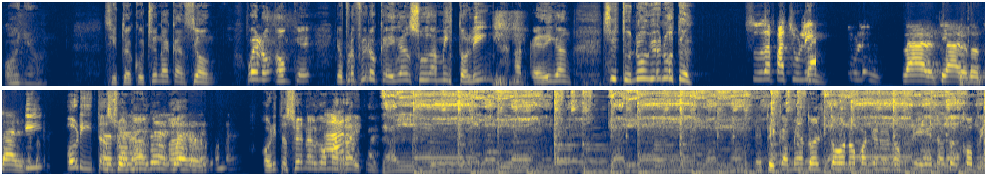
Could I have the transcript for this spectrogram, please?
Coño, si tú escuchas una canción, bueno, aunque yo prefiero que digan suda mistolín a que digan, si tu novia no te... Suda pachulín. Claro, claro, total. Y ahorita suena Totalmente algo más, ahorita suena algo más Claro. radical. Estoy cambiando el tono para que no nos friegue tanto el copy.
